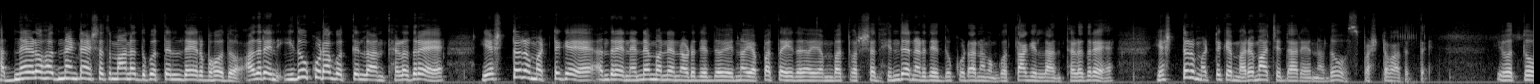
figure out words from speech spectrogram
ಹದಿನೇಳು, ಹದಿನೆಂಟನೇ ಶತಮಾನದ್ದು ಗೊತ್ತಿಲ್ಲದೆ ಇರಬಹುದು. ಆದರೆ ಇದು ಕೂಡ ಗೊತ್ತಿಲ್ಲ ಅಂತ ಹೇಳಿದ್ರೆ ಎಷ್ಟರ ಮಟ್ಟಿಗೆ ಅಂದರೆ ನಿನ್ನೆ ಮೊನ್ನೆ ನಡೆದಿದ್ದು ಇನ್ನೂ ಎಪ್ಪತ್ತೈದು, ಎಂಬತ್ತು ವರ್ಷದ ಹಿಂದೆ ನಡೆದಿದ್ದು ಕೂಡ ನಮಗೆ ಗೊತ್ತಾಗಿಲ್ಲ ಅಂತ ಹೇಳಿದ್ರೆ ಎಷ್ಟರ ಮಟ್ಟಿಗೆ ಮರೆಮಾಚಿದ್ದಾರೆ ಅನ್ನೋದು ಸ್ಪಷ್ಟವಾಗುತ್ತೆ. ಇವತ್ತು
